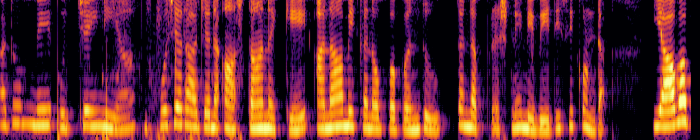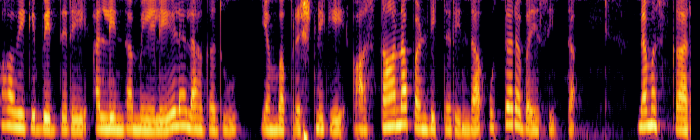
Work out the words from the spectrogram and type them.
ಅದೊಮ್ಮೆ ಉಜ್ಜಯಿನಿಯ ಭೋಜರಾಜನ ಆಸ್ಥಾನಕ್ಕೆ ಅನಾಮಿಕನೊಬ್ಬ ಬಂದು ತನ್ನ ಪ್ರಶ್ನೆ ನಿವೇದಿಸಿಕೊಂಡ. ಯಾವ ಬಾವಿಗೆ ಬಿದ್ದರೆ ಅಲ್ಲಿಂದ ಮೇಲೇಳಲಾಗದು ಎಂಬ ಪ್ರಶ್ನೆಗೆ ಆಸ್ಥಾನ ಪಂಡಿತರಿಂದ ಉತ್ತರ ಬಯಸಿದ್ದ. ನಮಸ್ಕಾರ,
